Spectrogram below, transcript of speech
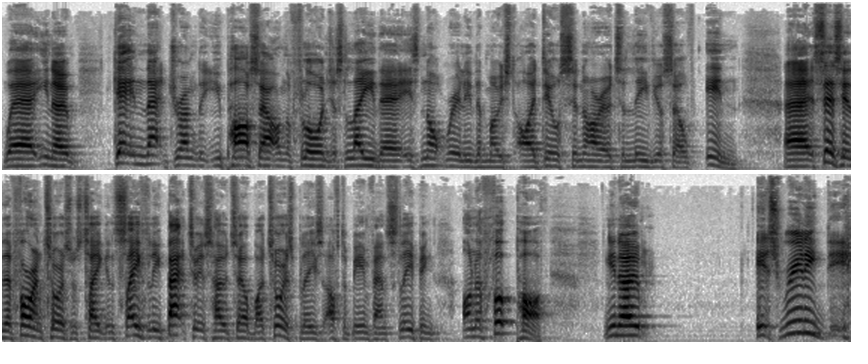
where, you know, getting that drunk that you pass out on the floor and just lay there is not really the most ideal scenario to leave yourself in. Uh, it says here the foreign tourist was taken safely back to his hotel by tourist police after being found sleeping on a footpath. You know, it's really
